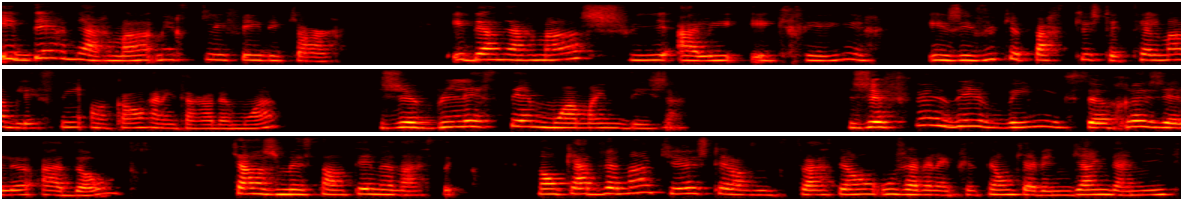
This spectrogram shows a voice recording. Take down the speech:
Et dernièrement, merci les filles des cœurs. Et dernièrement, je suis allée écrire et j'ai vu que parce que j'étais tellement blessée encore à l'intérieur de moi, je blessais moi-même des gens. Je faisais vivre ce rejet-là à d'autres quand je me sentais menacée. Donc, advenant que j'étais dans une situation où j'avais l'impression qu'il y avait une gang d'amis,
